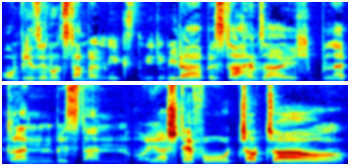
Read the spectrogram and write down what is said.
Und wir sehen uns dann beim nächsten Video wieder. Bis dahin sage ich, bleibt dran. Bis dann, euer Steffo. Ciao, ciao.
